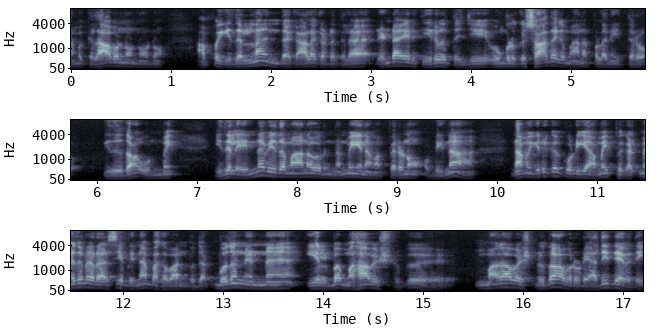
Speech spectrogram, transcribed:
நமக்கு லாபம்னு ஒன்று வரும். அப்போ இதெல்லாம் இந்த காலகட்டத்தில் ரெண்டாயிரத்தி இருபத்தஞ்சி உங்களுக்கு சாதகமான பலனை தரும். இதுதான் உண்மை. இதில் என்ன விதமான ஒரு நன்மையை நம்ம பெறணும் அப்படின்னா நாம் இருக்கக்கூடிய அமைப்புகள் மிதுன ராசி அப்படின்னா பகவான் புதன். புதன் என்ன? இயல்பாக மகாவிஷ்ணுக்கு மகாவிஷ்ணு தான் அவருடைய அதிதேவதை.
